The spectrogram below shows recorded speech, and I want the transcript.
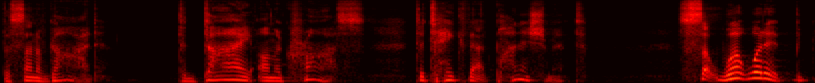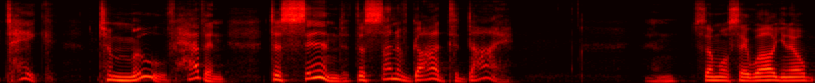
the Son of God to die on the cross to take that punishment. So, what would it take to move heaven to send the Son of God to die? And some will say, well, you know,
